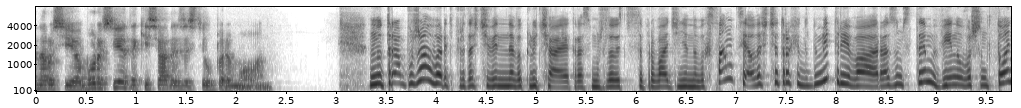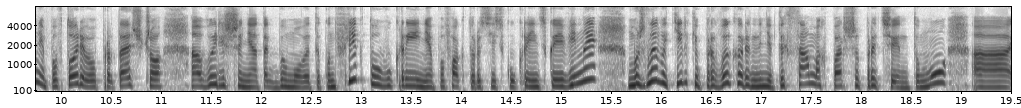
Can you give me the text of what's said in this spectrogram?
на Росію, або Росія таки сяде за стіл перемовин. Ну Трамп уже говорить про те, що він не виключає якраз можливості запровадження нових санкцій, але ще трохи до Дмитрієва. Разом з тим він у Вашингтоні повторював про те, що вирішення, так би мовити, конфлікту в Україні по факту російсько-української війни можливе тільки при викорененні тих самих першопричин. Тому а,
